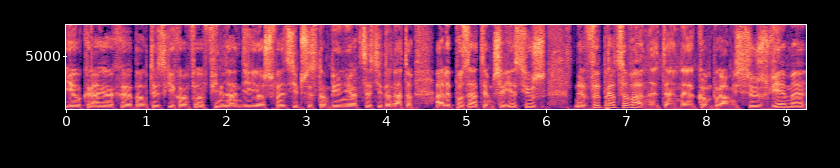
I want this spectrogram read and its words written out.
i o krajach bałtyckich, o, o Finlandii i o Szwecji, przystąpieniu akcesji do NATO, ale poza tym, czy jest już wypracowany ten kompromis? Już wiemy,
